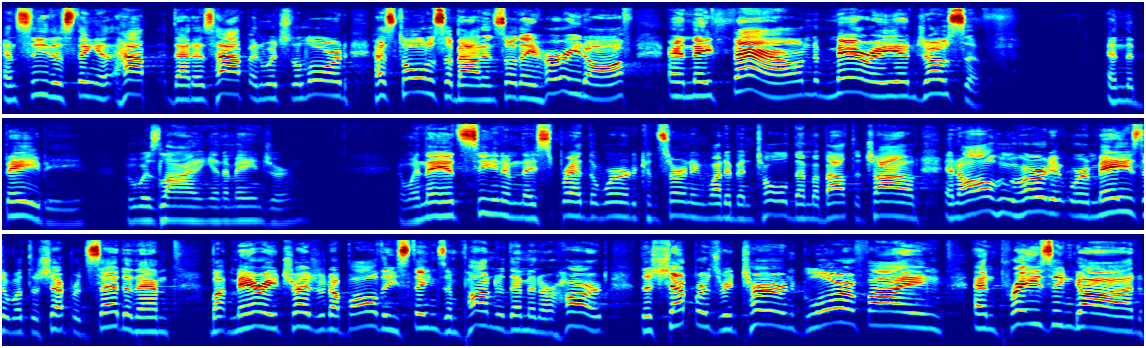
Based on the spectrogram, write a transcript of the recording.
and see this thing that has happened, which the Lord has told us about. And so they hurried off and they found Mary and Joseph and the baby who was lying in a manger. And when they had seen him, they spread the word concerning what had been told them about the child. And all who heard it were amazed at what the shepherds said to them. But Mary treasured up all these things and pondered them in her heart. The shepherds returned, glorifying and praising God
